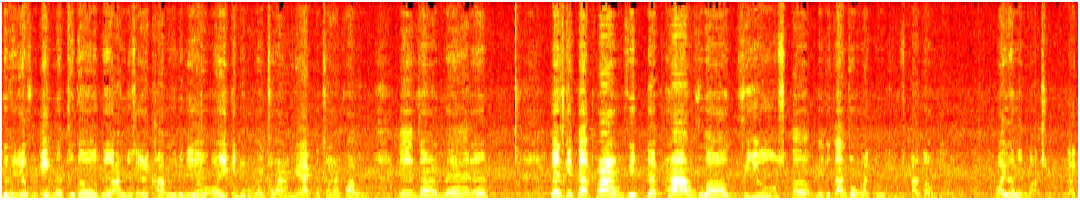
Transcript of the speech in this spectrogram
the video from eight months ago, the I'm Just Airi comedy video, or you can do the one to I'm reacting to her following. It don't matter. Let's get that prime vid that prime vlog views up because I don't like them views. I don't know. Why y'all ain't watching? Like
